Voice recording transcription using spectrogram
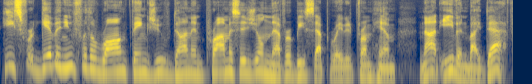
He's forgiven you for the wrong things you've done and promises you'll never be separated from Him, not even by death.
